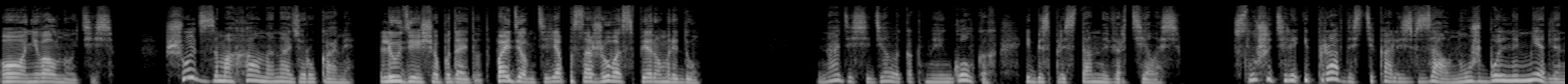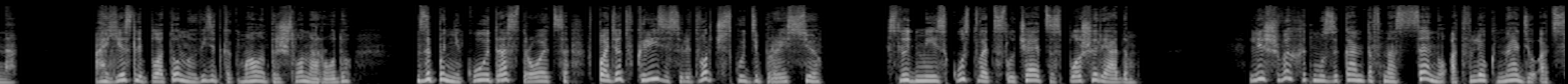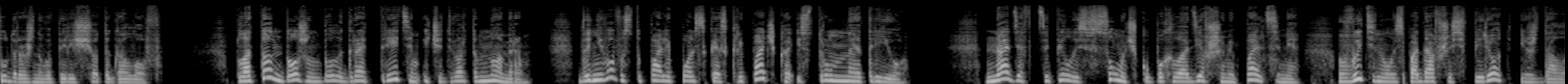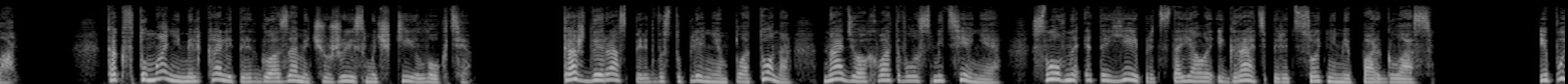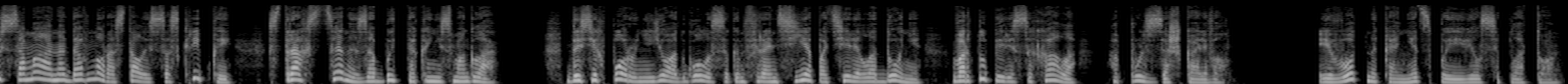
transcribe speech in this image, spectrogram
О, не волнуйтесь. Шульц замахал на Надю руками. Люди еще подойдут. Пойдемте, я посажу вас в первом ряду. Надя сидела как на иголках и беспрестанно вертелась. Слушатели и правда стекались в зал, но уж больно медленно. А если Платон увидит, как мало пришло народу, запаникует, расстроится, впадет в кризис или творческую депрессию? С людьми искусства это случается сплошь и рядом. Лишь выход музыкантов на сцену отвлек Надю от судорожного пересчета голов. Платон должен был играть третьим и четвертым номером. До него выступали польская скрипачка и струнное трио. Надя вцепилась в сумочку похолодевшими пальцами, вытянулась, подавшись вперед, и ждала. Как в тумане мелькали перед глазами чужие смычки и локти. Каждый раз перед выступлением Платона Надю охватывало смятение, словно это ей предстояло играть перед сотнями пар глаз. И пусть сама она давно рассталась со скрипкой, страх сцены забыть так и не смогла. До сих пор у нее от голоса конферансье потели ладони, во рту пересыхало, а пульс зашкаливал. И вот, наконец, появился Платон.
